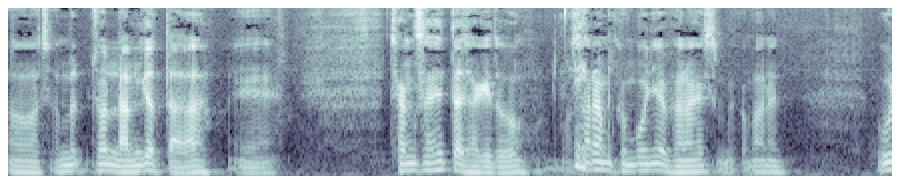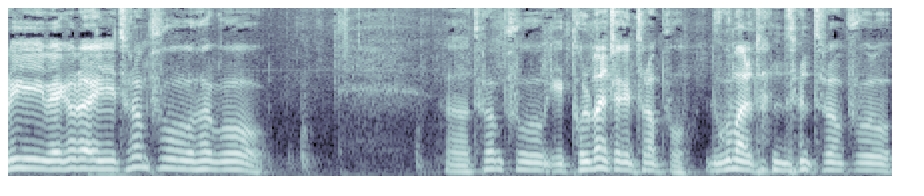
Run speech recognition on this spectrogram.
어, 전, 전 남겼다. 예. 장사했다 자기도 뭐 네. 사람 근본이야 변하겠습니까만은 우리 외교 라인이 트럼프하고 어, 트럼프 이 돌발적인 트럼프 누구 말도 안 듣는 트럼프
